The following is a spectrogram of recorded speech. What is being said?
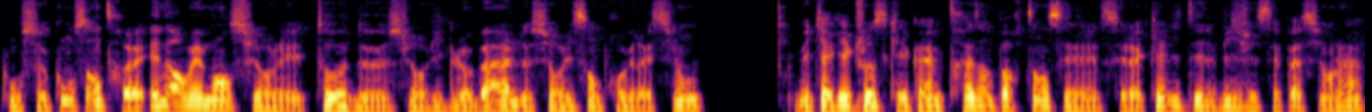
qu'on se concentre énormément sur les taux de survie globale, de survie sans progression, mais qu'il y a quelque chose qui est quand même très important, c'est la qualité de vie chez ces patients-là,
